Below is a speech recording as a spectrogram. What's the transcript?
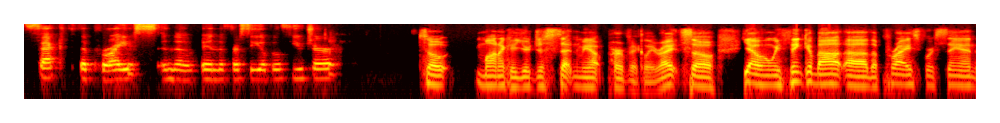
affect the price in the in the foreseeable future? So Monica, you're just setting me up perfectly, right? So, yeah, when we think about uh, the price, we're saying,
